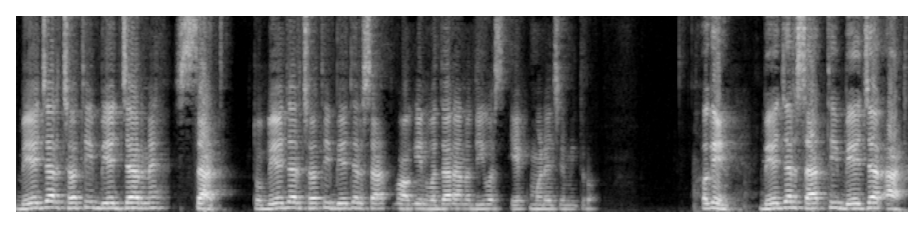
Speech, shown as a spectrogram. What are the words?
બે હજારથી બે હજાર ને સાત તો બે હજાર છ થી બે હજાર સાતમાં અગેન વધારાનો દિવસ એક મળે છે મિત્રો અગેન બે હજાર સાતથી બે હજાર આઠ.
